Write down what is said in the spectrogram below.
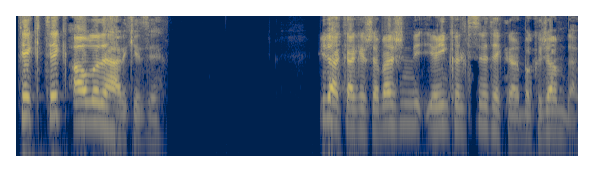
tek tek avladı herkesi. Bir dakika arkadaşlar ben şimdi yayın kalitesine tekrar bakacağım da.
